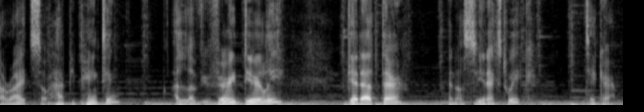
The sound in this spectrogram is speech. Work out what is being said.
All right, so happy painting. I love you very dearly. Get out there, and I'll see you next week. Take care.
